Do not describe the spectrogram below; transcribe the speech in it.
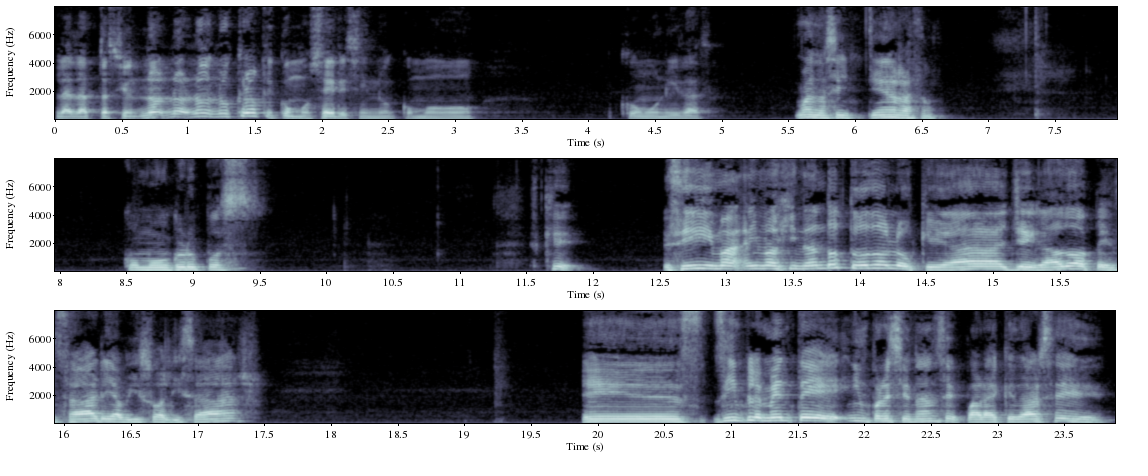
La adaptación. No, no, no, no creo que como seres, sino como comunidad. Bueno, sí, tienes razón. Como grupos. Es que, sí, imaginando todo lo que ha llegado a pensar y a visualizar es simplemente impresionante para quedarse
